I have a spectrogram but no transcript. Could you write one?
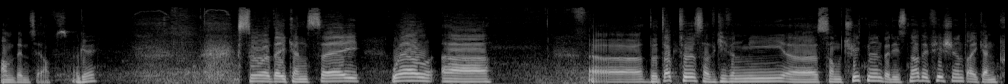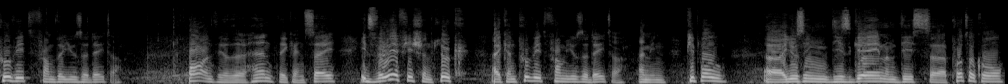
on themselves. Okay, so they can say, well. Uh, uh, the doctors have given me uh, some treatment, but it's not efficient. I can prove it from the user data. Or on the other hand, they can say, it's very efficient, look, I can prove it from user data. I mean, people uh, using this game and this uh, protocol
